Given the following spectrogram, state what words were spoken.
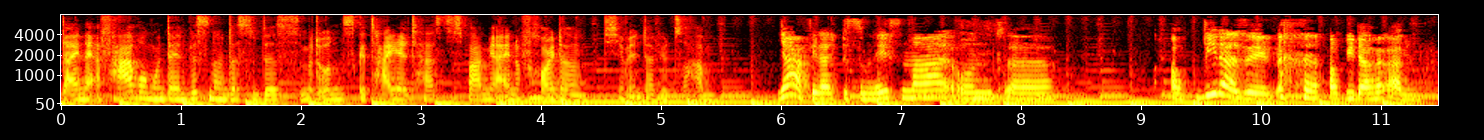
deine Erfahrung und dein Wissen und dass du das mit uns geteilt hast. Es war mir eine Freude, dich im Interview zu haben. Ja, vielleicht bis zum nächsten Mal und äh, auf Wiedersehen, auf Wiederhören.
